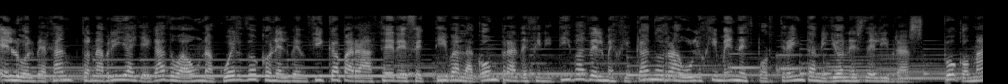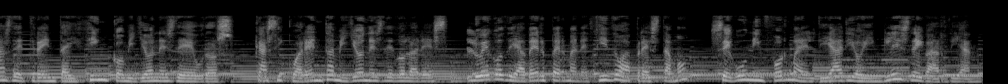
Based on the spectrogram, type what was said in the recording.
El Wolverhampton habría llegado a un acuerdo con el Benfica para hacer efectiva la compra definitiva del mexicano Raúl Jiménez por 30 millones de libras, poco más de 35 millones de euros, casi 40 millones de dólares, luego de haber permanecido a préstamo, según informa el diario inglés The Guardian.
